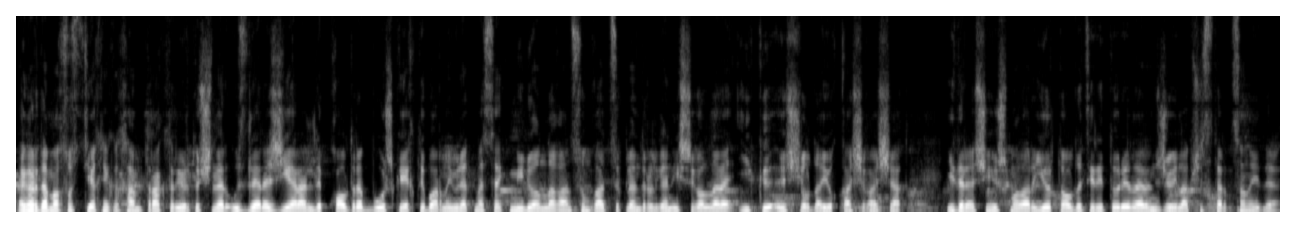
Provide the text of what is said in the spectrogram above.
Әгәр дә махсус техника һәм трактор йөртүчеләр үзләре җыяр дип калдырып, бу эшкә игътибарны юнәтмәсәк, миллионлаган сумга төзекләндерелгән ишек аллары 2-3 елда юкка чыгачак. Идарәче оешмалар йорт алды территорияләрен җайлап чистартсын иде.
